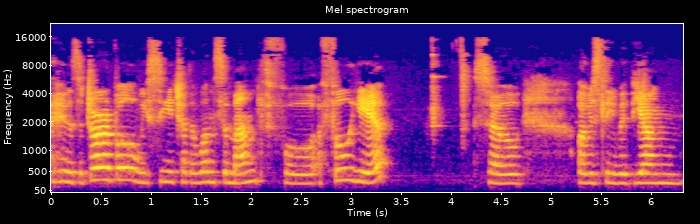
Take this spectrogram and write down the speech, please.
who is adorable. We see each other once a month for a full year. So obviously with young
